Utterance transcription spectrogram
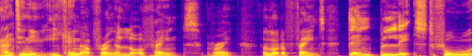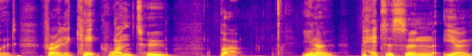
Pantin, he, he came out throwing a lot of feints, right? A lot of feints, then blitzed forward, throwing a kick, one, two. But, you know, Peterson, you know,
